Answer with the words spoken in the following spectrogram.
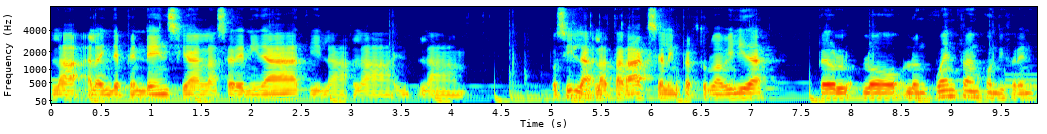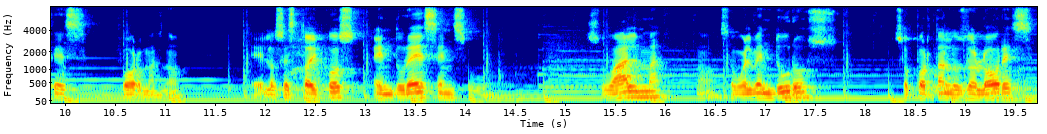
la, independencia, la serenidad y la, pues sí, la, la taraxia, la imperturbabilidad, pero lo, encuentran con diferentes formas, ¿no? Eh, los estoicos endurecen su, alma. Se vuelven duros, soportan los dolores.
